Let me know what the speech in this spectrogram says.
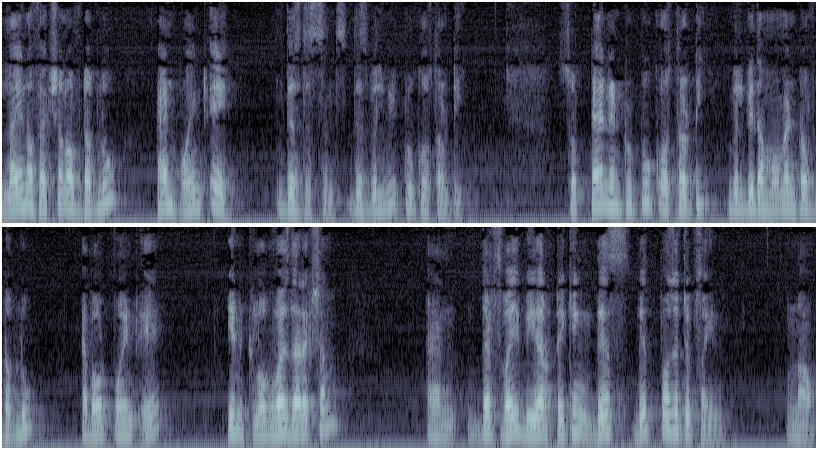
line of action of W and point A this distance this will be two cos thirty so ten into two cos thirty will be the moment of W about point A in clockwise direction and that's why we are taking this with positive sign now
